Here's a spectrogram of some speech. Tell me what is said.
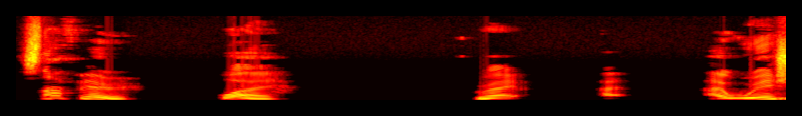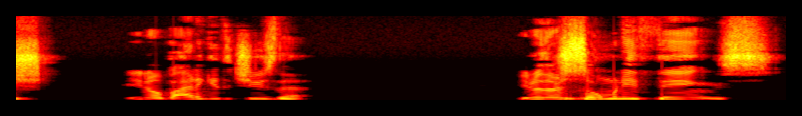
it's not fair. Why? Right? I, I wish, you know, but I didn't get to choose that. You know, there's so many things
